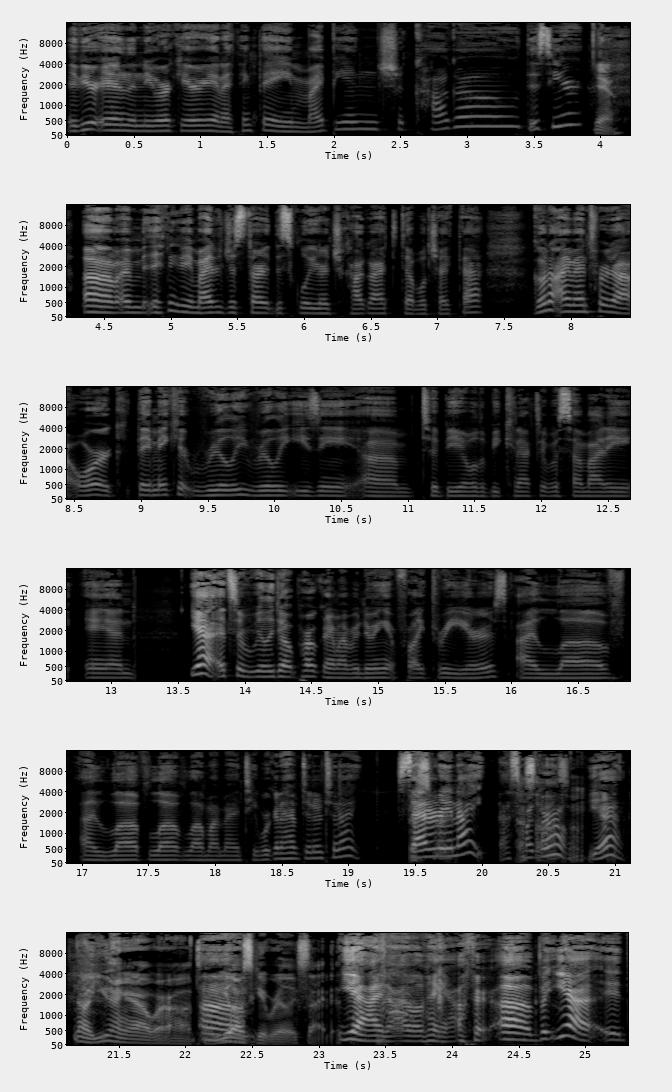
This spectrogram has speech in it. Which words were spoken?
If you're in the New York area, and I think they might be in Chicago this year. Yeah. Um, I, mean, I think they might have just started the school year in Chicago. I have to double check that. Go to imentor.org. They make it really, really easy um, to be able to be connected with somebody. And yeah, it's a really dope program. I've been doing it for like three years. I love, I love, love, love my mentee. We're gonna have dinner tonight, Saturday right. night. That's, That's my girl. awesome. Yeah. No, you hang out with her all the time. you Um, always get really excited. Yeah, I know. I love hanging out there. Uh, but yeah, it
